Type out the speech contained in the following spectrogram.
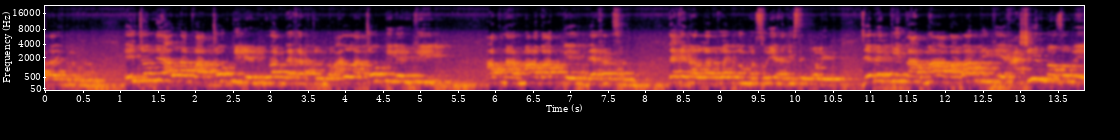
আদায় হলো না। এই জন্যে আল্লাহ পাক চোখ দিলেন কোরআন দেখার জন্য। আল্লাহ চোখ দিলেন কি? আপনার মা বাপকে দেখার জন্য। দেখেন আল্লাহর কয়েক নম্বর সহি হাদিসে বলে, যে ব্যক্তি তার মা বাবার দিকে হাসির নজরে,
